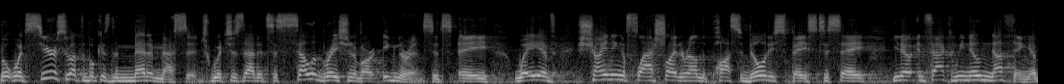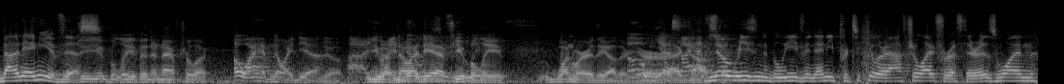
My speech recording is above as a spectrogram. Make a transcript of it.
But what's serious about the book is the meta message, which is that it's a celebration of our ignorance. It's a way of shining a flashlight around the possibility space to say, you know, in fact, we know nothing about any of this. Do you believe in an afterlife? Oh, I have no idea. Yeah. Uh, you have no, no idea if you believe. believe one way or the other. Oh, You're yes, agnostic. I have no reason to believe in any particular afterlife or if there is one.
